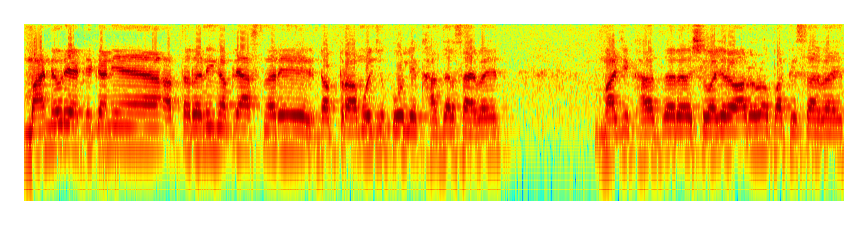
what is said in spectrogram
मान्यवर या ठिकाणी आता रनिंग आपले असणारे डॉक्टर अमोलजी कोल हे खासदार साहेब आहेत. माजी खासदार शिवाजीराव आढळराव पाटील साहेब आहेत.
